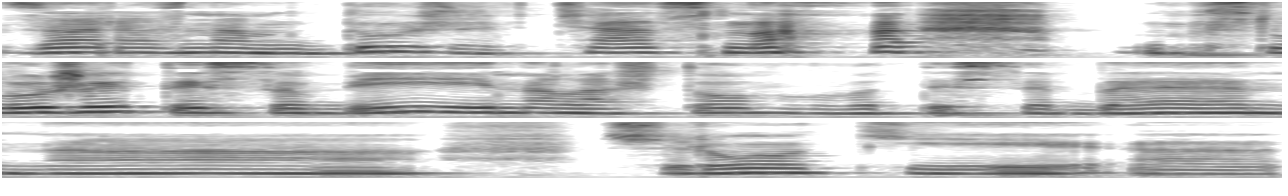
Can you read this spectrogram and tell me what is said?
зараз нам дуже вчасно служити собі і налаштовувати себе на широкі е,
